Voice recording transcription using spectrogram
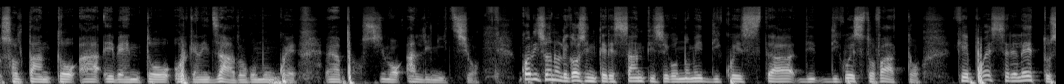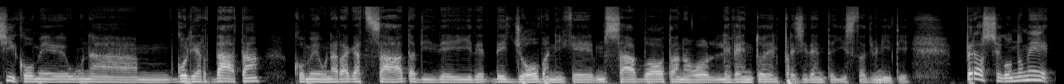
soltanto a evento organizzato, comunque eh, prossimo all'inizio. Quali sono le cose interessanti secondo me di, questa, di, di questo fatto? Che può essere letto sì come una um, goliardata, come una ragazzata di, dei, dei, dei giovani che sabotano l'evento del Presidente degli Stati Uniti, però secondo me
